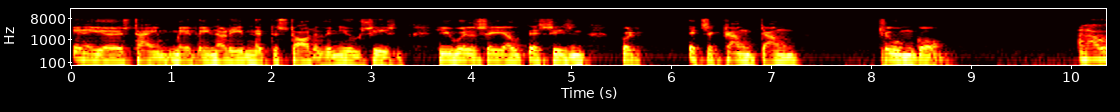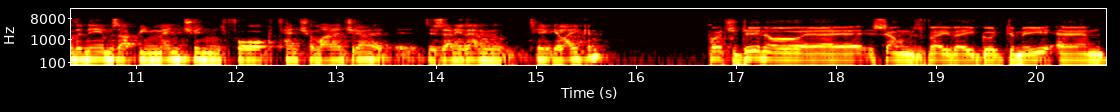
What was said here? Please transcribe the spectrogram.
in a year's time. Maybe not even at the start of a new season. He will see out this season, but it's a countdown to him going. And out of the names that have been mentioned for potential manager, does any of them take your liking? Pochettino uh, sounds very, very good to me. Um,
